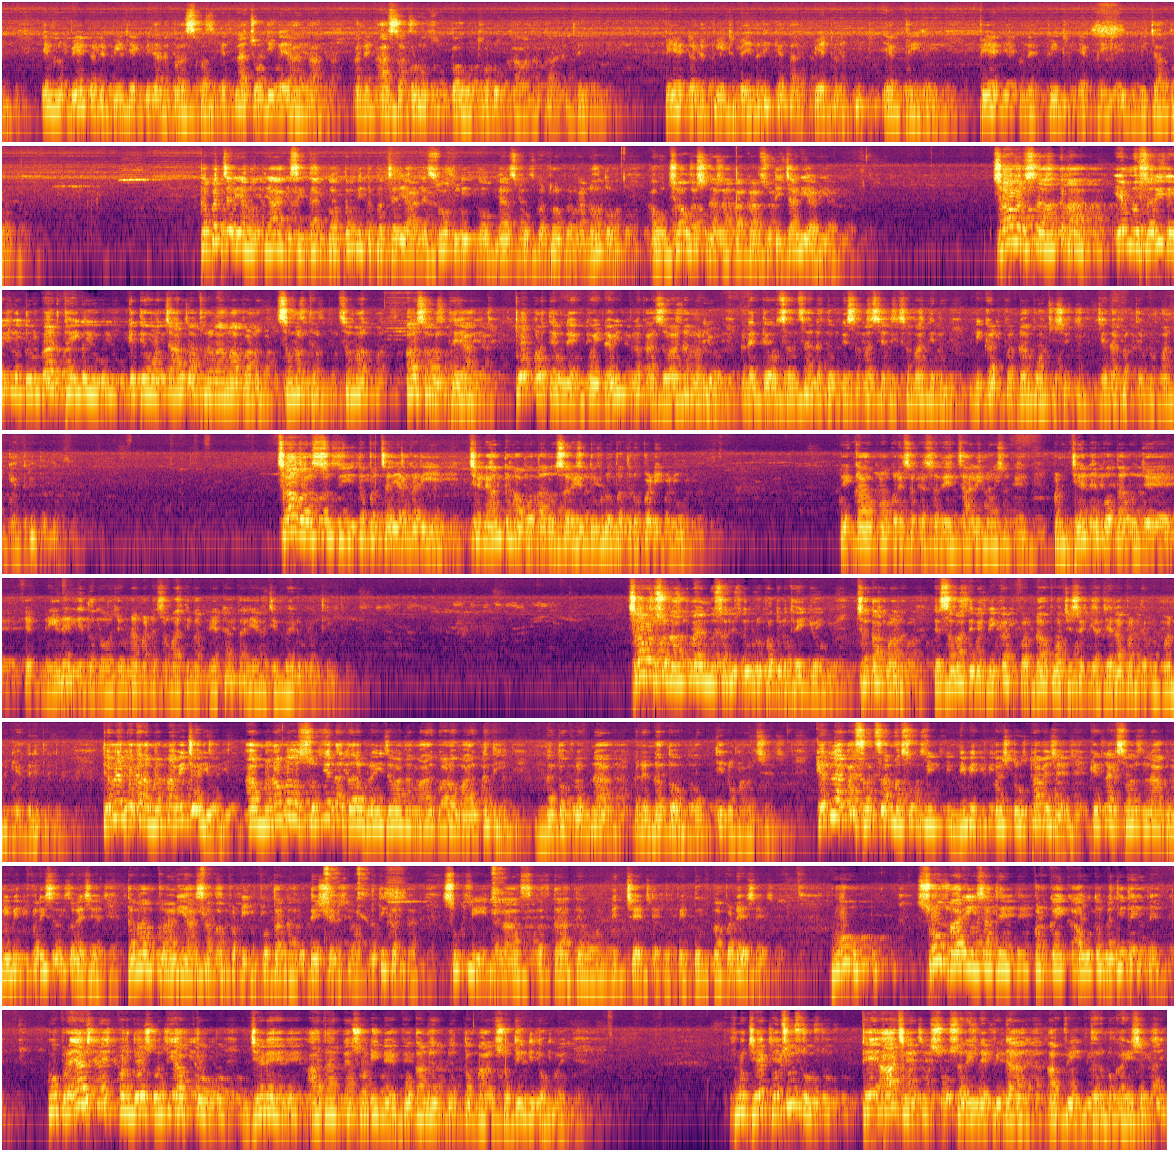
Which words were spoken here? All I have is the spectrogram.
એમનું પેટ અને પીઠ એકબીજાને પરસ્પર એટલા ચોંટી ગયા હતા અને આ સગડું બહુ થોડું ખાવાના કારણે થયું પેટ અને પીઠ બે નથી કહેતા, પેટ અને પીઠ એક થઈ ગઈ. પેટ અને પીઠ એક થઈ ગઈ. વિચાર કરો. તપશ્ચર્યાનો ત્યાગ સિદ્ધાર્થ ગૌતમની તપશ્ચર્યા અને સો પીડિતનો અભ્યાસ ખૂબ કઠોર પ્રકારનો હતો. આવું છ વર્ષના લાંબા કાળ સુધી ચાલી આવ્યા. વર્ષના અંતમાં એમનું શરીર એટલું દુર્બળ થઈ ગયું કે તેઓ ચાલવા ફરવામાં પણ સમર્થ સમર્થ અસમર્થ થયા. તો પણ તેમને કોઈ નવીન પ્રકાશ જોવા ન મળ્યો અને તેઓ સંસારના દુઃખની સમસ્યાની સમાધિનું નિકટ પર ન પહોંચી શક્યા, જેના પર તેમનું મન કેન્દ્રિત હતું. છ વર્ષ સુધી તપશ્ચર્યા કરી, છેલ્લે અંતમાં પોતાનું શરીર દુબળું પતળું પડી ગયું. કોઈ કામ ન કરી શકે, શરીર ચાલી ન શકે. પણ જેને પોતાનું જે એક નિર્ણય લીધો જેમના માટે સમાધિમાં બેઠા હતા, એ હજી મળ્યું નથી. છ વર્ષોના આત્મા એમનું શરીર દુબળું પતલું થઈ ગયું. છતાં પણ જે સમાધિની નિકટ પર ન પહોંચી શક્યા, જેના પર તેમનું મન કેન્દ્રિત હતું. તેમણે પોતાના મનમાં વિચાર્યું, આ મનોભાવ શૂન્યતા તરફ લઈ જવાના માર્ગ વાળો માર્ગ નથી. ન તો પ્રજ્ઞા અને ન તો મુક્તિનો માર્ગ છે. કેટલાક સંસારમાં સુખની નિમિત્ત કષ્ટ ઉઠાવે છે, કેટલાક સ્વર્ગ લાભ નિમિત્ત પરિશ્રમ કરે છે. તમામ પ્રાણી આશામાં પડી પોતાના ઉદ્દેશ્યને પ્રાપ્ત નથી કરતા. સુખની તલાશ કરતા તેઓ નિશ્ચય રૂપી દુઃખમાં પડે છે. હું, શું મારી સાથે પણ કંઈક આવું તો નથી થયું ને? હું પ્રયાસને પણ દોષ નથી આપતો, જેણે આધારને છોડીને પોતાનો ઉત્તમ માર્ગ શોધી લીધો હોય. હું જે પૂછું છું તે આ છે શું શરીરને પીડા આપવી ધર્મ કહી શકાય?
